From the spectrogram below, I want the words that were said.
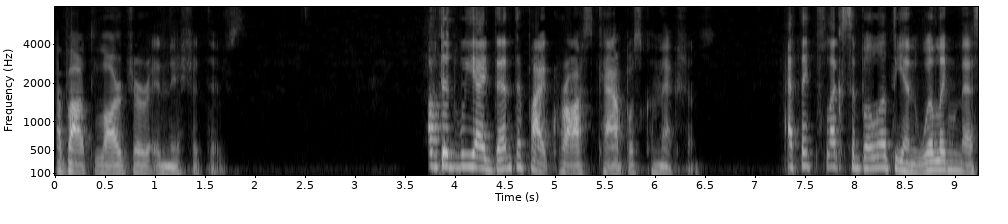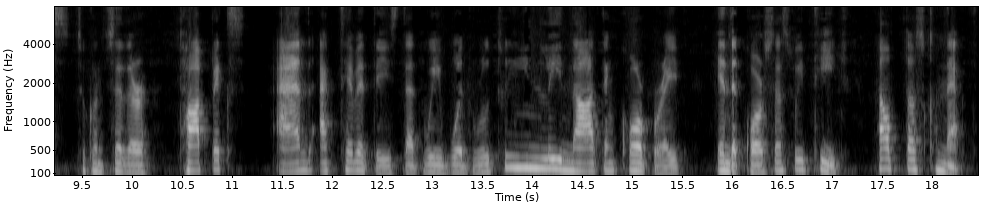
about larger initiatives. How did we identify cross-campus connections? I think flexibility and willingness to consider topics, and activities that we would routinely not incorporate in the courses we teach helped us connect.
